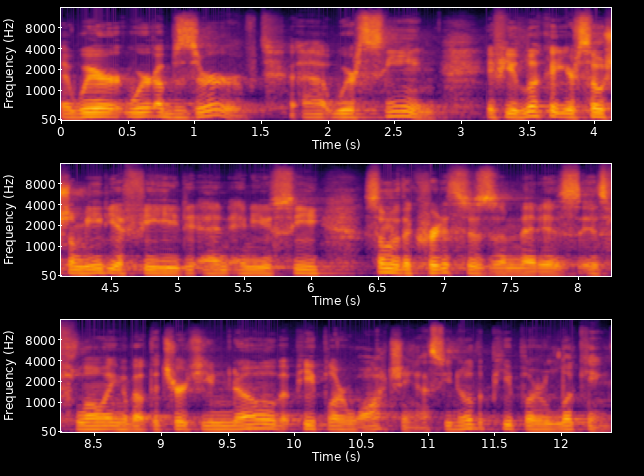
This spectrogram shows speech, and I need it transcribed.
We're, we're observed, uh, we're seen. If you look at your social media feed and, and you see some of the criticism that is, is flowing about the church, you know that people are watching us, you know that people are looking.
